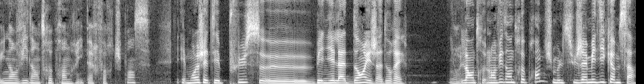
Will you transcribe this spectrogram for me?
une envie d'entreprendre hyper forte, je pense. Et moi, j'étais plus euh, baignée là-dedans et j'adorais. L'envie d'entreprendre, je me le suis jamais dit comme ça,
